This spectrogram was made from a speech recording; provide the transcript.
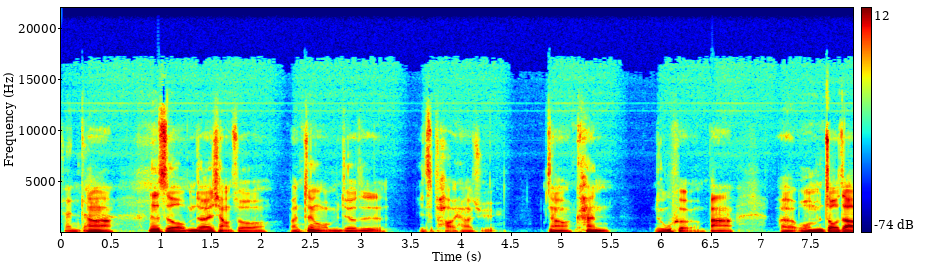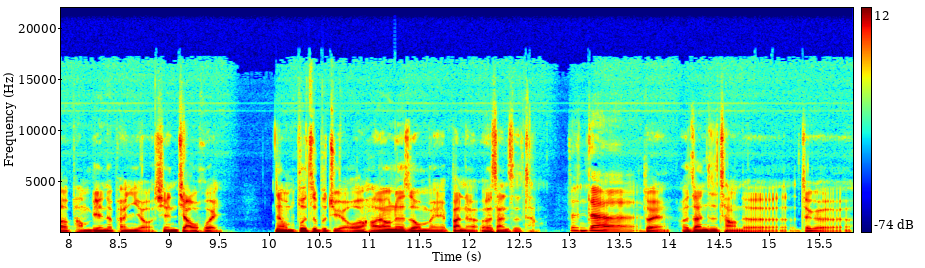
真的，那那时候我们都在想说，反正我们就是一直跑下去，然后看如何把呃我们周遭的旁边的朋友先教会。那我们不知不觉，我好像那时候我们也办了二三十场，真的，对，二三十场的这个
